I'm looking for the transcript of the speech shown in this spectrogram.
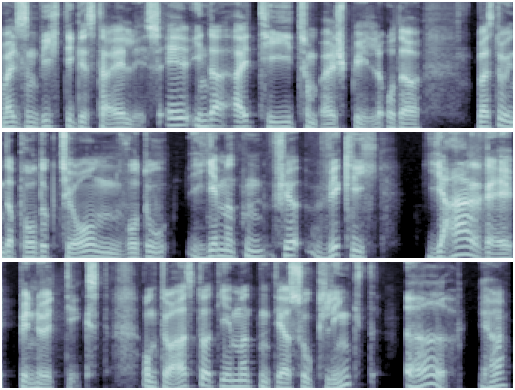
weil es ein wichtiges Teil ist. Äh, in der IT zum Beispiel oder weißt du, in der Produktion, wo du jemanden für wirklich Jahre benötigst und du hast dort jemanden, der so klingt, uh, ja,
